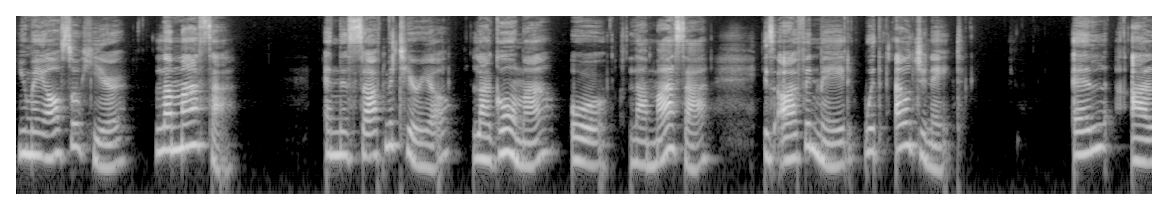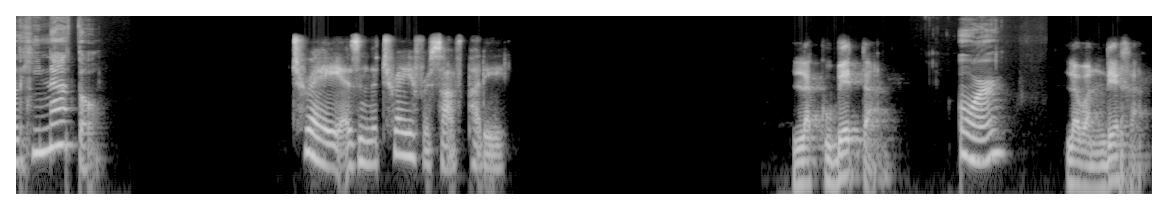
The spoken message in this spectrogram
you may also hear la masa. And this soft material, la goma or la masa is often made with alginate. El alginato. Tray, as in the tray for soft putty. La cubeta, Or la bandeja,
